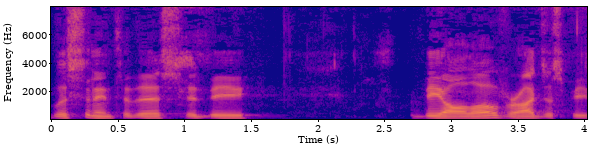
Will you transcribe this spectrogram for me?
listening to this, it'd be be all over. I'd just be,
